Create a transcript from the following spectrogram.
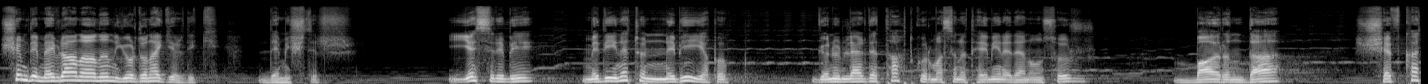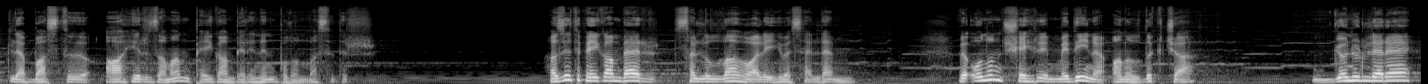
şimdi Mevlana'nın yurduna girdik demiştir. Yesrib'i Medinetün Nebi yapıp gönüllerde taht kurmasını temin eden unsur, bağrında şefkatle bastığı ahir zaman peygamberinin bulunmasıdır. Hz. Peygamber sallallahu aleyhi ve sellem ve onun şehri Medine anıldıkça, gönüllere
